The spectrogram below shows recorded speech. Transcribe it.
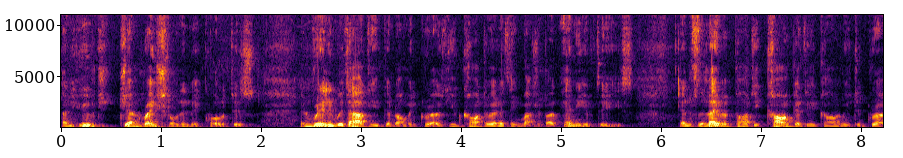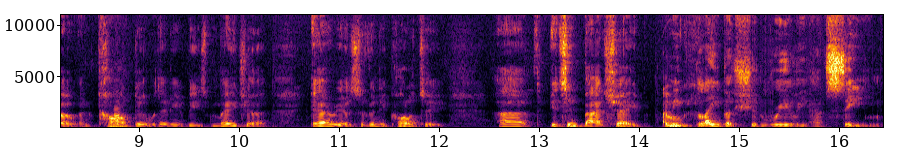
and huge generational inequalities And really, without economic growth, you can't do anything much about any of these. And if the Labour Party can't get the economy to grow and can't deal with any of these major areas of inequality, uh, it's in bad shape. I mean, Labour should really have seen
